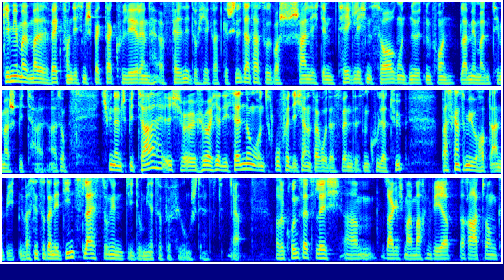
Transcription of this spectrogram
Gehen wir mal, mal weg von diesen spektakulären äh, Fällen, die du hier gerade geschildert hast, und wahrscheinlich dem täglichen Sorgen und Nöten von, bleiben wir mal im Thema Spital. Also, ich bin ein Spital, ich äh, höre hier die Sendung und rufe dich an und sage, oh, das Sven, ist ein cooler Typ. Was kannst du mir überhaupt anbieten? Was sind so deine Dienstleistungen, die du mir zur Verfügung stellst? Ja, also grundsätzlich, ähm, sage ich mal, machen wir Beratung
